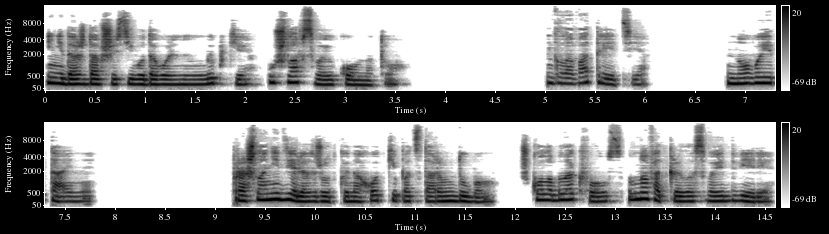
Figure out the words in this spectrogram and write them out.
И, не дождавшись его довольной улыбки, ушла в свою комнату. Глава третья. Новые тайны. Прошла неделя с жуткой находки под старым дубом. Школа Блэк Фоллс вновь открыла свои двери,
